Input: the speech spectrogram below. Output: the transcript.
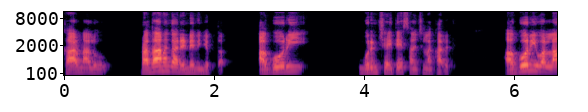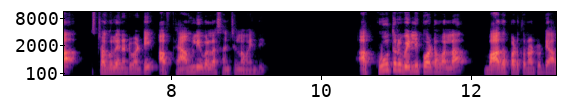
కారణాలు ప్రధానంగా రెండే నేను చెప్తా. అఘోరి గురించి అయితే సంచలనం కాలేదు. అఘోరి వల్ల స్ట్రగుల్ అయినటువంటి ఆ ఫ్యామిలీ వల్ల సంచలనమైంది ఆ కూతురు వెళ్ళిపోవటం వల్ల బాధపడుతున్నటువంటి ఆ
